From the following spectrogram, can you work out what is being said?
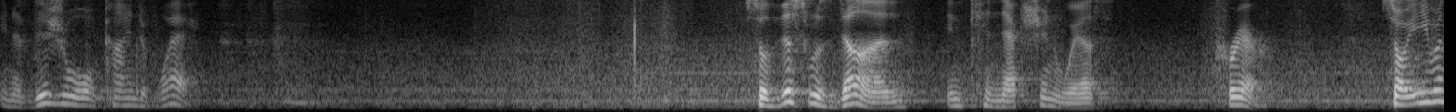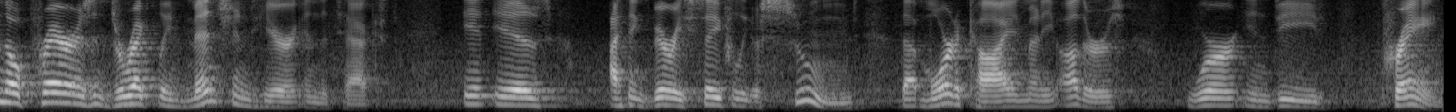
in a visual kind of way. So this was done in connection with prayer. So even though prayer isn't directly mentioned here in the text, it is I think, very safely assumed that Mordecai and many others were indeed praying.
